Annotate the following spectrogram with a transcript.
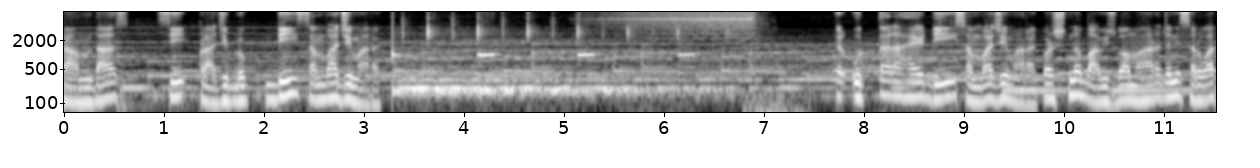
Ramdas C प्राजीब्रुक डी संभाजी महाराज. तर उत्तर आहे डी. संभाजी महाराज. प्रश्न बावीसवा महाराजांनी सर्वात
